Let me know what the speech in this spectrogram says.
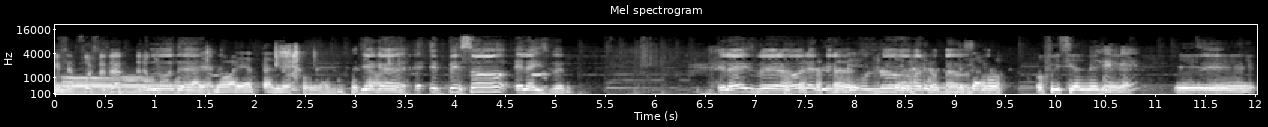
qué se esfuerza tanto? No, no vaya, no vaya tan lejos. weón. Y acá eh, empezó el iceberg. El iceberg ahora tiene un nuevo apartado. Empezamos oficialmente acá. Eh,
